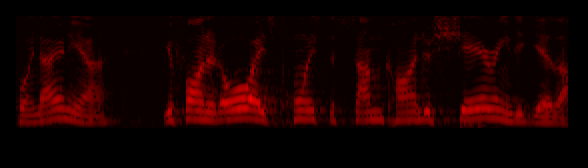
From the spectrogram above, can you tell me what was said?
koinonia, you find it always points to some kind of sharing together,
